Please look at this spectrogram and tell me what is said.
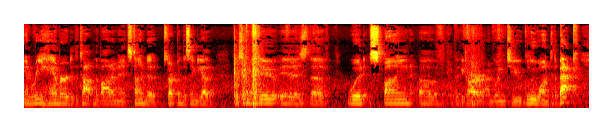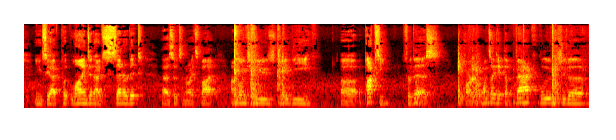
and rehammered the top and the bottom, and it's time to start putting this thing together. First thing I'm gonna do is the wood spine of the guitar I'm going to glue onto the back. You can see I've put lines in, I've centered it uh, so it's in the right spot. I'm going to use JB uh, epoxy for this part. Once I get the back glued to the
